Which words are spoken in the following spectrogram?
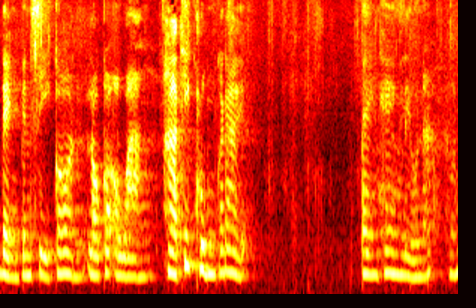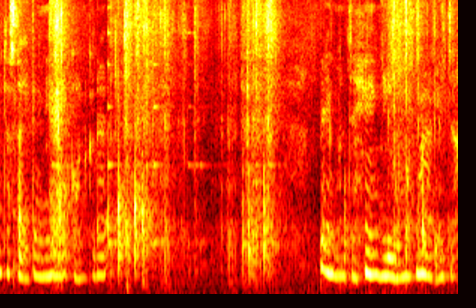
แบ่งเป็นสี่ก้อน เราก็เอาวาง หาที่คลุมก็ได้ แป้งแห้งเร็วนะน้องจะใส่ตรงนี้ไว้ก่อนก็ได้ แป้งมันจะแห้งเร็วมาก ๆ เลยจ้ะ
